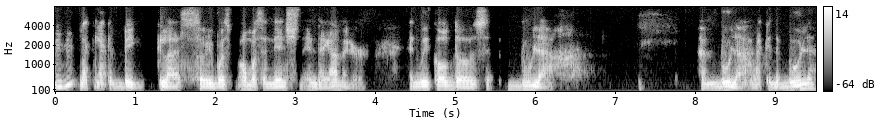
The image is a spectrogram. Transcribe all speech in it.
Mhm. like Yeah. like a big glass. So it was almost an inch in diameter, and we call those boulards. And boulard, like the boule,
